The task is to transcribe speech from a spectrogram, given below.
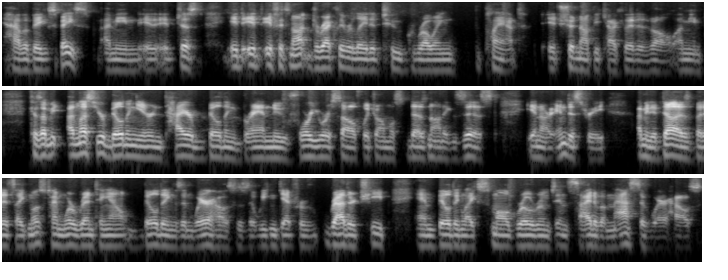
have a big space. I mean, it, it just it, it if it's not directly related to growing the plant, it should not be calculated at all. I mean, because I mean, unless you're building your entire building brand new for yourself, which almost does not exist in our industry. I mean, it does, but it's like most of the time we're renting out buildings and warehouses that we can get for rather cheap and building like small grow rooms inside of a massive warehouse.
